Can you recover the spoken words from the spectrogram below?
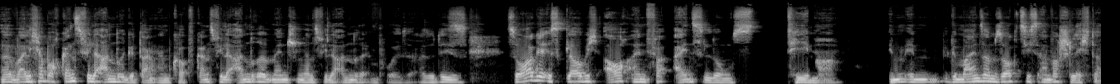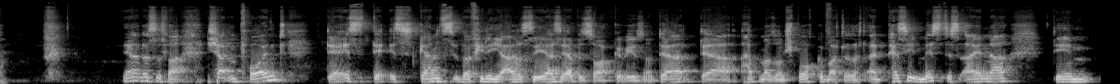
äh, weil ich habe auch ganz viele andere Gedanken im Kopf, ganz viele andere Menschen, ganz viele andere Impulse. Also dieses Sorge ist, glaube ich, auch ein Vereinzelungsthema. Im, im gemeinsam sorgt sich einfach schlechter. Ja, das ist wahr. Ich habe einen Freund, der ist, der ist ganz über viele Jahre sehr, sehr besorgt gewesen. Und der, der hat mal so einen Spruch gemacht, der sagt, ein Pessimist ist einer, dem,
